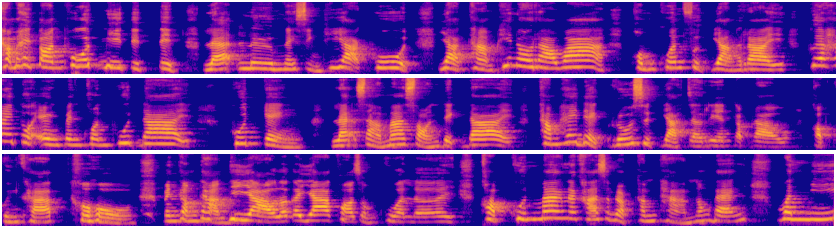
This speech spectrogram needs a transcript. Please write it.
ทำให้ตอนพูดมีติดติดและลืมในสิ่งที่อยากพูด อยากถามพี่โนราว่า ผมควรฝึกอย่างไร เพื่อให้ตัวเองเป็นคนพูดได้ พูดเก่ง และสามารถสอนเด็กได้ทำให้เด็กรู้สึกอยากจะเรียนกับเรา ขอบคุณครับโอ้โหเป็นคำถามที่ยาวแล้วก็ยากพอสมควรเลย ขอบคุณมากนะคะสำหรับคำถามน้องแบงค์วันนี้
